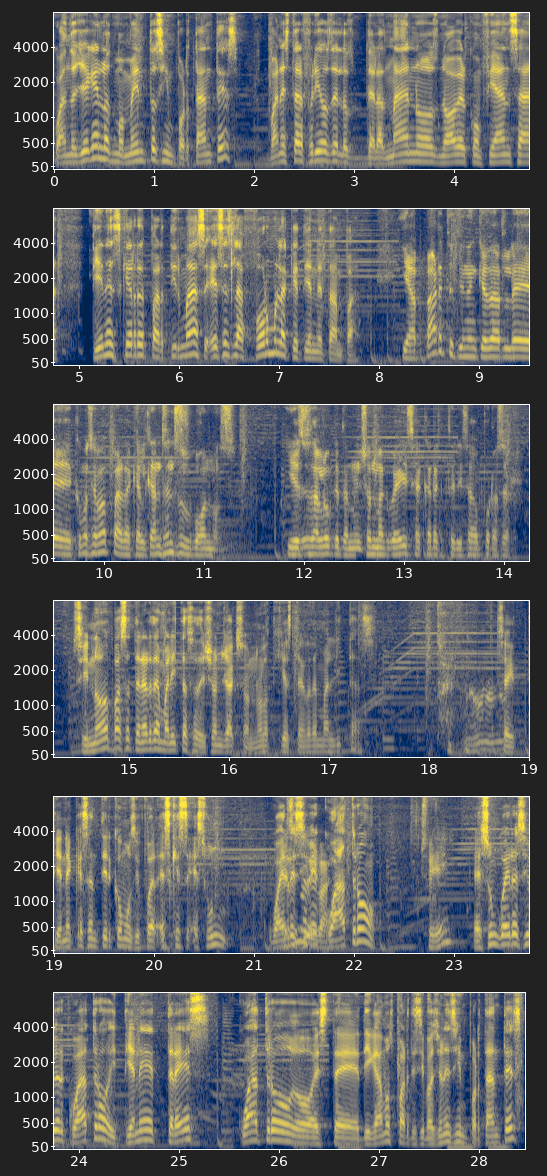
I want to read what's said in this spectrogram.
cuando lleguen los momentos importantes, van a estar fríos de, los, de las manos, no va a haber confianza. Tienes que repartir más. Esa es la fórmula que tiene Tampa. Y aparte tienen que darle, ¿cómo se llama? Para que alcancen sus bonos. Y eso es algo que también Sean McVay se ha caracterizado por hacer. Si no, vas a tener de malitas a Deshaun Jackson. No lo quieres tener de malitas. No, no, no. Se tiene que sentir como si fuera. Es que es, es un wide receiver una diva. 4. Sí. Es un wide receiver 4 y tiene 3, 4, este, digamos, participaciones importantes.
